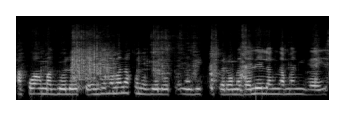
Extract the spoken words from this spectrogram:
Ako ang magluluto. Hindi naman ako nagluluto ng biko, pero madali lang naman guys.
